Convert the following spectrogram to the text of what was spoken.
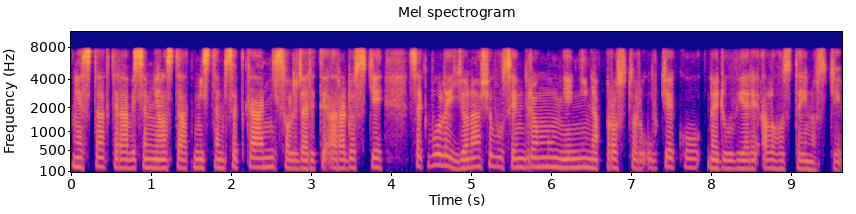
Města, která by se měla stát místem setkání, solidarity a radosti, se kvůli Jonášovu syndromu mění na prostor útěku, nedůvěry a lhostejnosti.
